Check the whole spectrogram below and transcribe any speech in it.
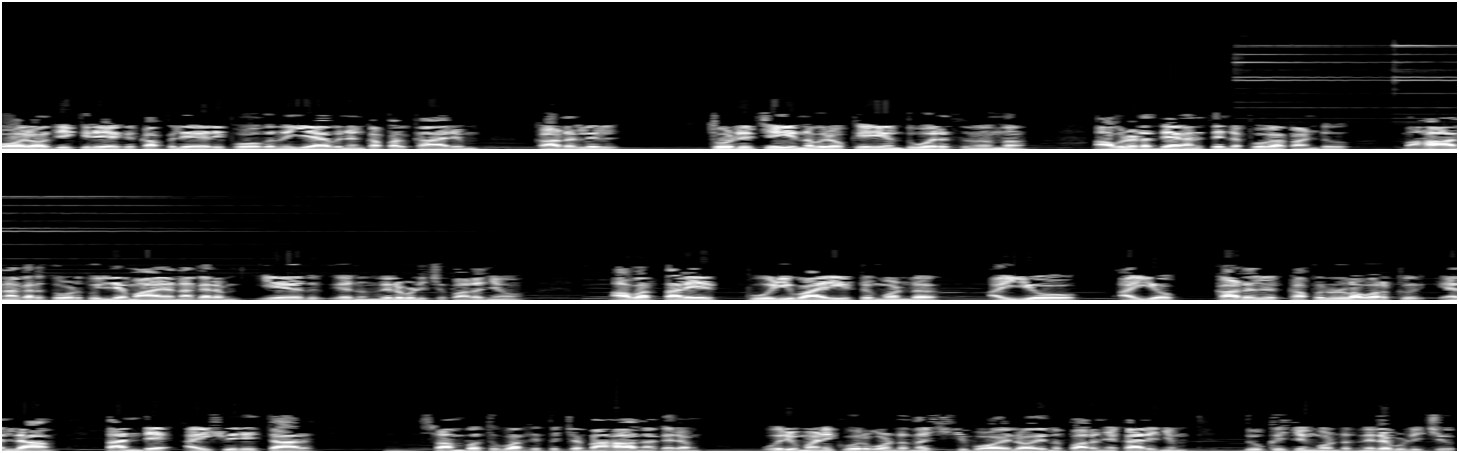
ഓരോ ദിക്കിലേക്ക് കപ്പലേറി പോകുന്ന ഏവനും കപ്പൽക്കാരും കടലിൽ തൊഴിൽ ചെയ്യുന്നവരൊക്കെയും ദൂരത്തുനിന്ന് അവളുടെ ദഹനത്തിന്റെ പുക കണ്ടു. മഹാനഗരത്തോട് തുല്യമായ നഗരം ഏത് എന്ന് നിലവിളിച്ചു പറഞ്ഞു. അവർ തലയിൽ പൂഴി വാരിയിട്ടും കൊണ്ട് അയ്യോ അയ്യോ കടലിൽ കപ്പലുള്ളവർക്ക് എല്ലാം തന്റെ ഐശ്വര്യത്താൽ സമ്പത്ത് വർദ്ധിപ്പിച്ച മഹാനഗരം ഒരു മണിക്കൂർ കൊണ്ട് നശിച്ചു പോയല്ലോ എന്ന് പറഞ്ഞ് കരഞ്ഞും ദുഃഖിച്ചും കൊണ്ട് നിലവിളിച്ചു.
